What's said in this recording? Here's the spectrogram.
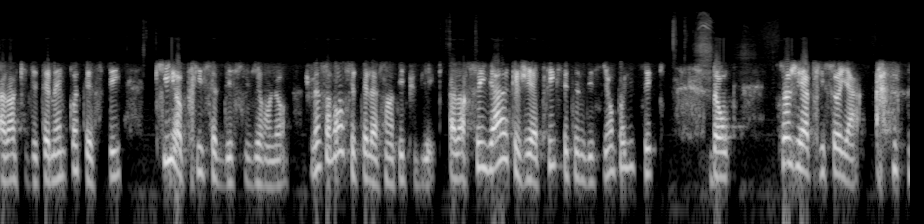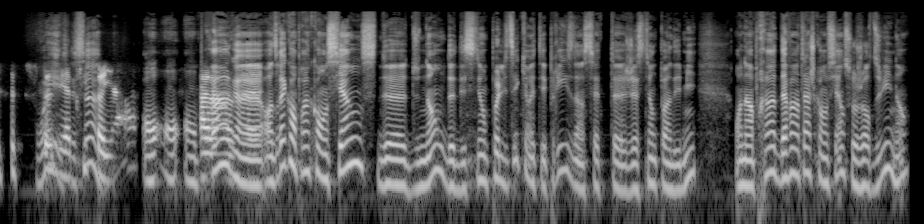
alors qu'ils étaient même pas testés, qui a pris cette décision-là? Je voulais savoir si c'était la santé publique. Alors, c'est hier que j'ai appris que c'était une décision politique. Donc, ça, j'ai appris ça hier. Oui, j'ai c'est appris ça. ça hier. On, on- on Alors, prend, euh, euh, on dirait qu'on prend conscience de- du nombre de décisions politiques qui ont été prises dans cette euh, gestion de pandémie. On en prend davantage conscience aujourd'hui, non?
